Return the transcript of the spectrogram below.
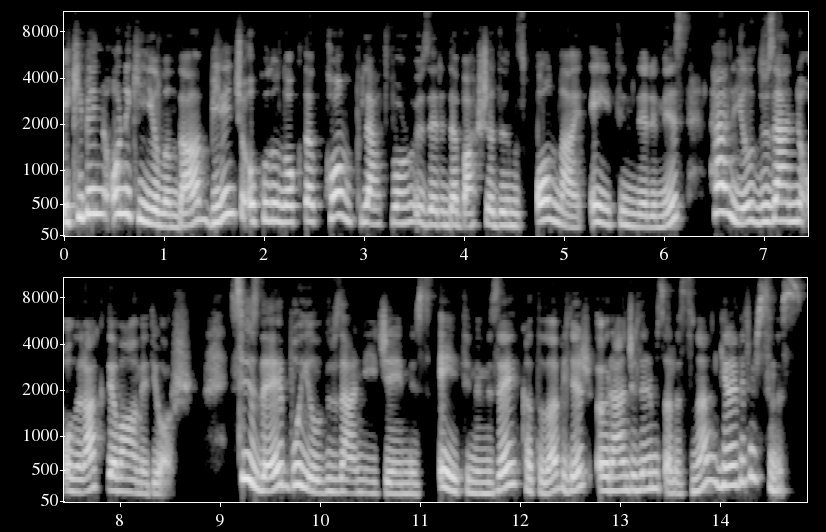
2012 yılında bilinçokulu.com platformu üzerinde başladığımız online eğitimlerimiz her yıl düzenli olarak devam ediyor. Siz de bu yıl düzenleyeceğimiz eğitimimize katılabilir, öğrencilerimiz arasına girebilirsiniz.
